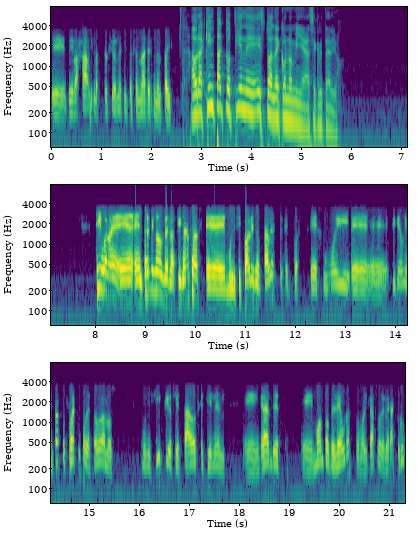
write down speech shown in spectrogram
de, de, bajar las presiones inflacionarias en el país. Ahora, ¿qué impacto tiene esto a la economía, secretario? Sí, bueno, eh, en términos de las finanzas eh, municipales y estatales, eh, pues es muy, eh, tiene un impacto fuerte, sobre todo a los municipios y estados que tienen grandes montos de deuda, como el caso de Veracruz,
